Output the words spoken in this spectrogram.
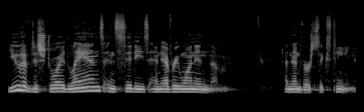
You have destroyed lands and cities and everyone in them. And then verse 16.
